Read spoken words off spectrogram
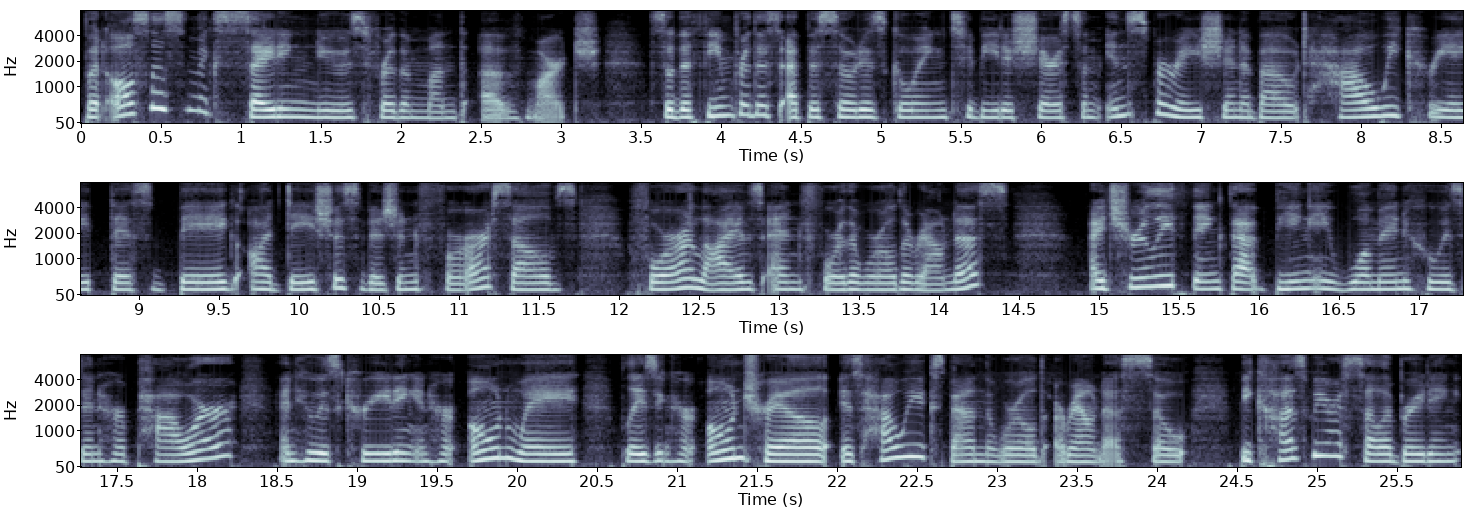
but also some exciting news for the month of March. So, the theme for this episode is going to be to share some inspiration about how we create this big, audacious vision for ourselves, for our lives, and for the world around us. I truly think that being a woman who is in her power and who is creating in her own way, blazing her own trail, is how we expand the world around us. So, because we are celebrating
